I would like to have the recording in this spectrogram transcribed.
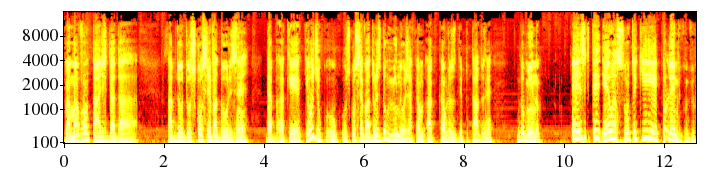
Uma má vontade da, da sabe, do, dos conservadores, né? Da, que, que hoje o, o, os conservadores dominam hoje a, a, Câmara dos Deputados, né? Dominam. É esse que tem, é um assunto que é polêmico, viu?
